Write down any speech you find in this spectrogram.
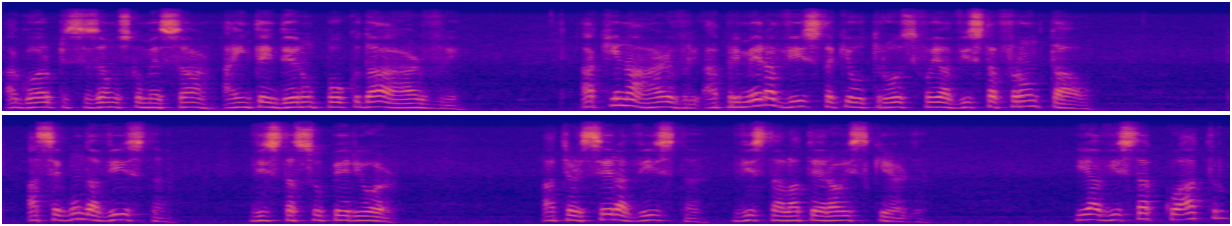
Agora precisamos começar a entender um pouco da árvore. Aqui na árvore, a primeira vista que eu trouxe foi a vista frontal. A segunda vista vista superior. A terceira vista, vista lateral esquerda. E a vista 4,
